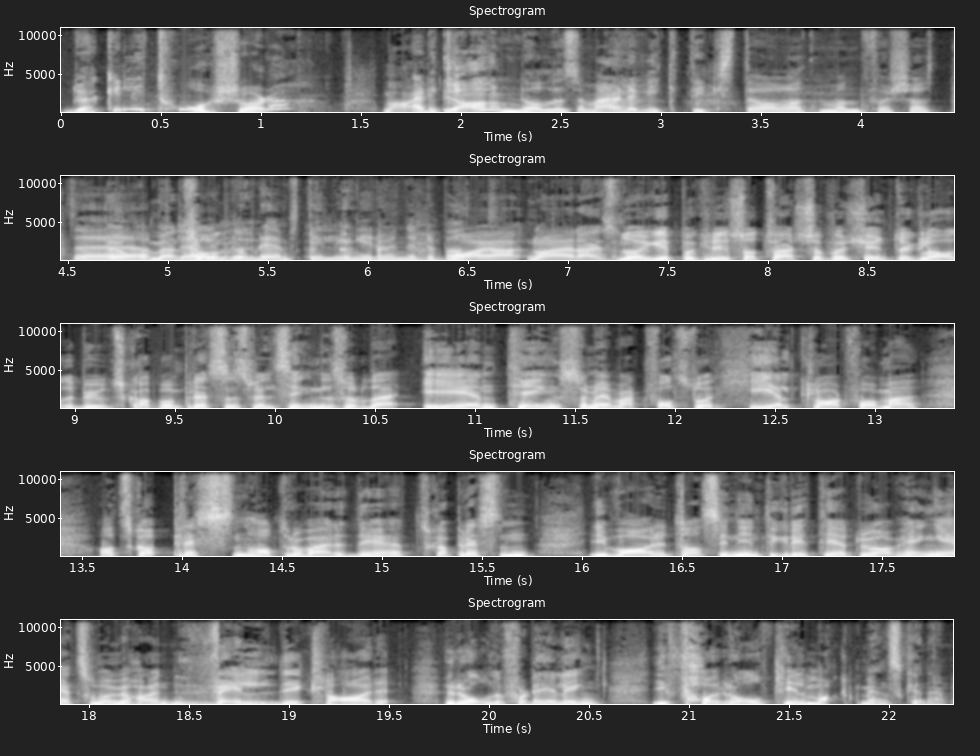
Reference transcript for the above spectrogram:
Du er ikke litt hårsår, da? Nei, er det ikke ja. innholdet som er det viktigste, og at man får satt uh, aktuelle sånn, problemstillinger under debatt? Nå har, jeg, nå har jeg reist Norge på kryss og tvers og forkynt det glade budskap om pressens velsignelser. og Det er én ting som i hvert fall står helt klart for meg. at Skal pressen ha troverdighet, skal pressen ivareta sin integritet og uavhengighet, så må vi ha en veldig klar rollefordeling i forhold til maktmenneskene.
